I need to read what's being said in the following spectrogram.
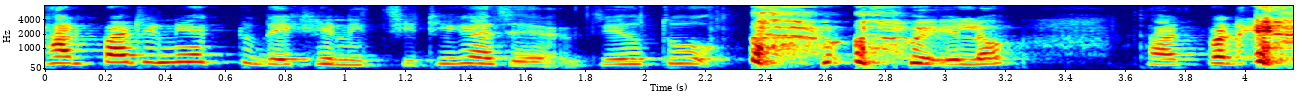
থার্ড পার্টি নিয়ে একটু দেখে নিচ্ছি, ঠিক আছে? যেহেতু এলো থার্ড পার্টির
